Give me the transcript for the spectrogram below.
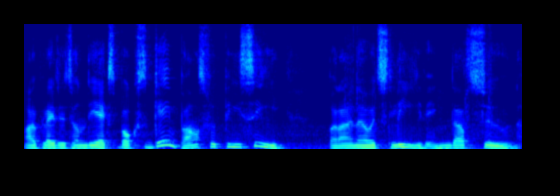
I played it on the Xbox Game Pass for PC, but I know it's leaving that soon.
